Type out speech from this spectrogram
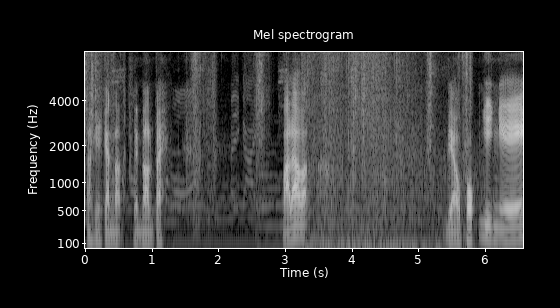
โอเคกันนอนเดินนอนไป มาแล้ววะเดี๋ยวพกยิงเอง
